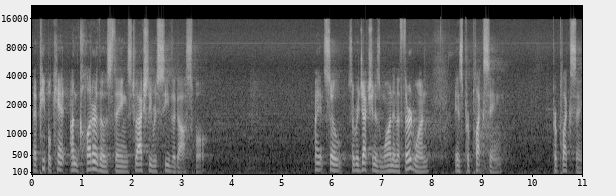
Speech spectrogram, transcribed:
that people can't unclutter those things to actually receive the gospel. Right? So, so rejection is one, and the third one is perplexing. Perplexing.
